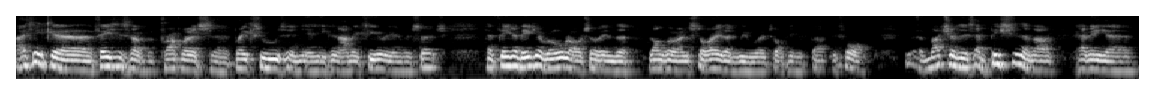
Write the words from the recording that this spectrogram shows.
I think uh, phases of progress, uh, breakthroughs in, in economic theory and research have played a major role also in the longer run story that we were talking about before. Uh, much of this ambition about having a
